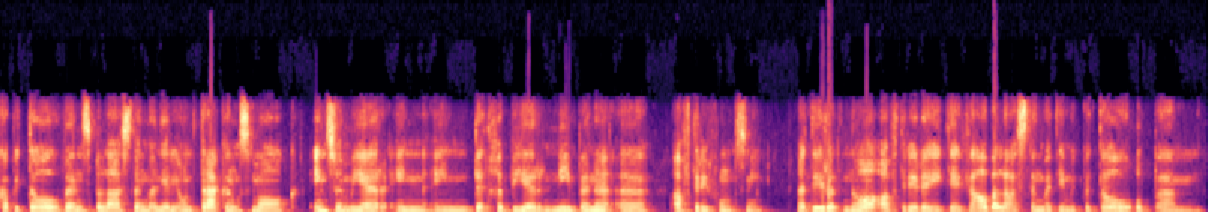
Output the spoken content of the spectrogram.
kapitaalwinsbelasting wanneer jy onttrekkings maak en so meer en en dit gebeur nie binne 'n aftreefonds nie. Natuurlik na aftrede het jy wel belasting wat jy moet betaal op ehm um,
